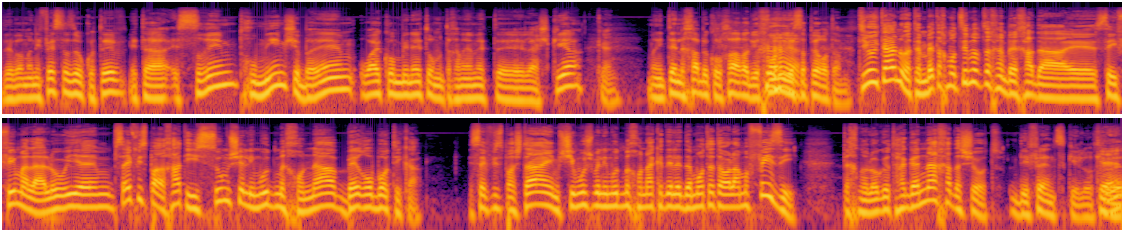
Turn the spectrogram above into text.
ובמניפסט הזה הוא כותב את ה-20 תחומים שבהם Y קומבינטור מתכננת אה, להשקיע, כן. ואני אתן לך בקולך הרדיופוני לספר אותם. תהיו איתנו, אתם בטח מוצאים את עצמכם באחד הסעיפים הללו. אה, סעיף מספר 1, יישום של לימוד מכונה ברובוטיקה. סעיף מספר 2, שימוש בלימוד מכונה כדי לדמות את העולם הפיזי. טכנולוגיות הגנה חדשות. defense, כאילו, כן.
